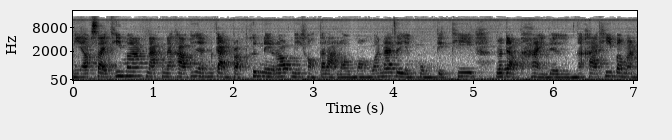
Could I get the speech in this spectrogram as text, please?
มีอัพไซด์ที่มากนักนะคะ เพราะฉะนั้นการปรับขึ้นในรอบนี้ของตลาดเรามองว่าน่าจะยังคงติดที่ระดับไฮเดิมนะคะที่ประมาณ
